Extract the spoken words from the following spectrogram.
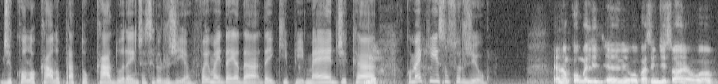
de colocá-lo para tocar durante a cirurgia? Foi uma ideia da, da equipe médica? Como é que isso surgiu? É, não, como ele, ele- o paciente disse, olha, eu,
